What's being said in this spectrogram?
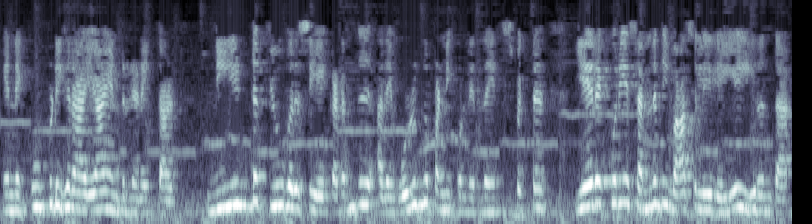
என்னை கூப்பிடுகிறாயா? என்று நினைத்தாள். நீண்ட கியூ வரிசையை கடந்து அதை ஒழுங்கு பண்ணி கொண்டிருந்த இன்ஸ்பெக்டர் ஏறக்குறைய சன்னதி வாசலிலேயே இருந்தார்.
